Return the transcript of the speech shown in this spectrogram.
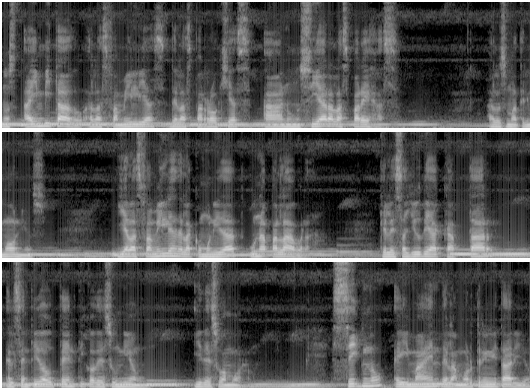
nos ha invitado a las familias de las parroquias a anunciar a las parejas, a los matrimonios y a las familias de la comunidad una palabra que les ayude a captar el sentido auténtico de su unión y de su amor, signo e imagen del amor trinitario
